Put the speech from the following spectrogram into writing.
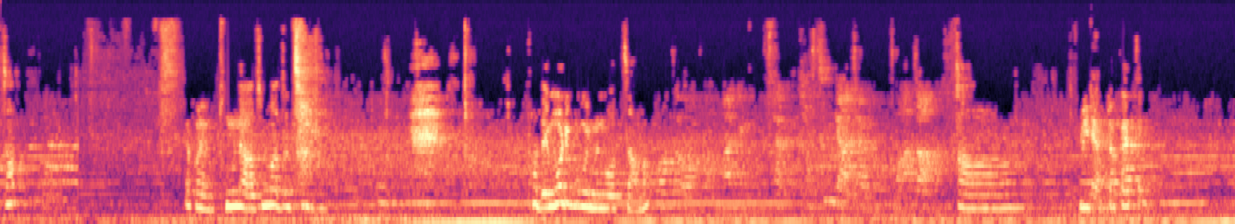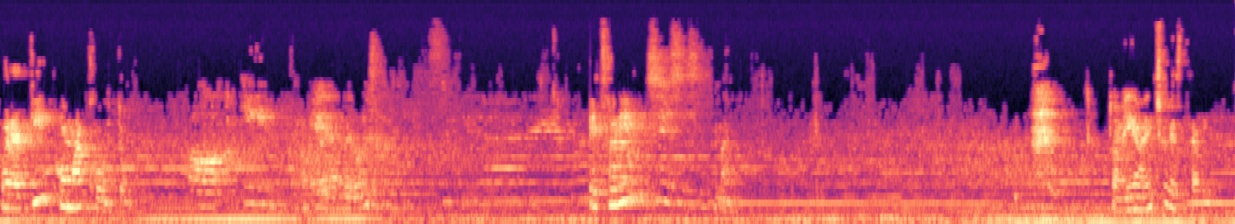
진짜? 약간 동네 아줌마들처럼. 다 내 머리 보고 있는 거 같지 않아? 맞아, 맞아. 아니, 자, 같은 게 아니라 맞아. 아, Mira, tócate. ¿Por aquí o más corto? 어, aquí Eh, pero es- ¿Está bien? Sí, sí, sí. Vale. Tu amiga ha dicho que está bien.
